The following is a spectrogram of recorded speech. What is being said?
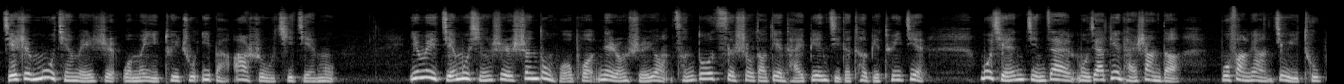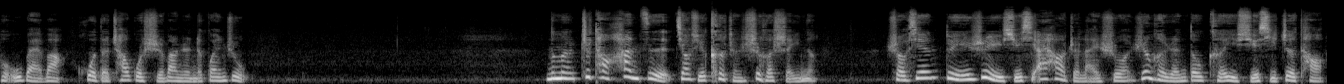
截至目前为止，我们已推出125期节目。因为节目形式生动活泼，内容实用，曾多次受到电台编辑的特别推荐。目前仅在某家电台上的播放量就已突破五百万，获得超过十万人的关注。那么这套汉字教学课程适合谁呢？首先，对于日语学习爱好者来说，任何人都可以学习这套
